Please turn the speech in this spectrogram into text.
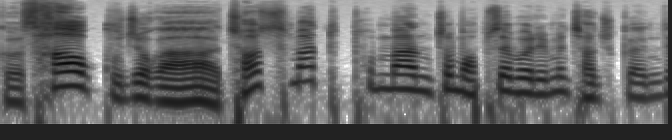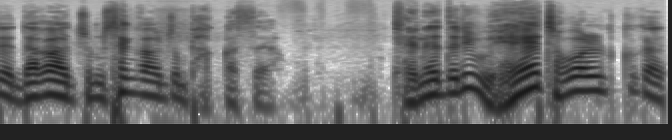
그 사업 구조가 저 스마트폰만 좀 없애버리면 저주가인데 내가 좀 생각을 좀 바꿨어요. 쟤네들이 왜 저걸 그니까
